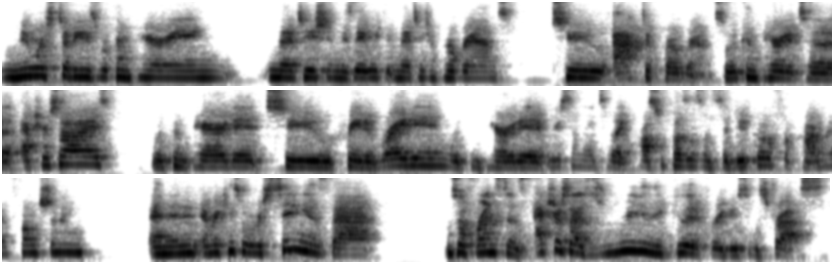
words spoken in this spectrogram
newer studies were comparing meditation, these eight week meditation programs to active programs. So we compared it to exercise, we compared it to creative writing, we compared it recently to like crossword puzzles and Sudoku for cognitive functioning. And in every case, what we're seeing is that, so for instance, exercise is really good for reducing stress.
